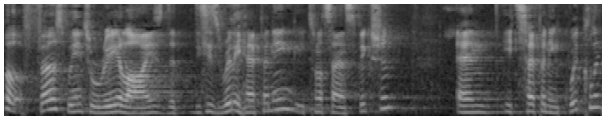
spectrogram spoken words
Well, first we need to realize that this is really happening. It's not science fiction. And it's happening quickly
